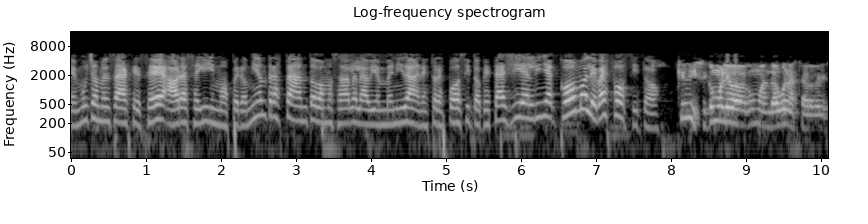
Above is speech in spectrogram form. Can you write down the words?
Eh, muchos mensajes, ¿eh? Ahora seguimos, pero mientras tanto vamos a darle la bienvenida a Néstor Espósito, que está allí en línea. ¿Cómo le va Espósito? ¿Qué dice? ¿Cómo le va? ¿Cómo anda? Buenas tardes.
